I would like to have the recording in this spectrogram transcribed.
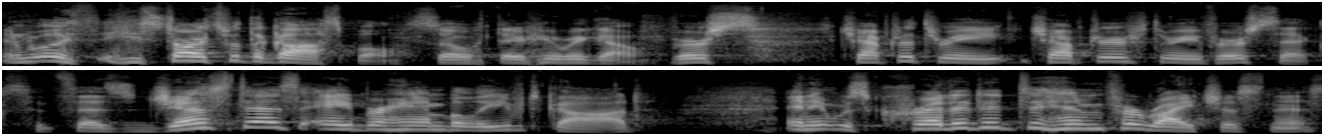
And he starts with the gospel. So there, here we go. Verse chapter 3, chapter 3, verse 6. It says, Just as Abraham believed God, and it was credited to him for righteousness,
